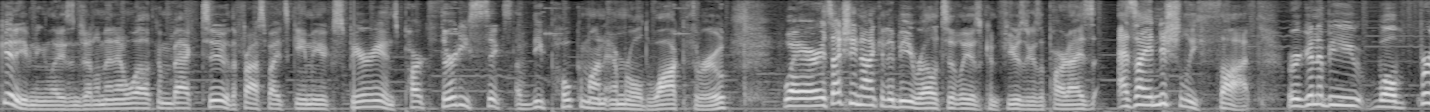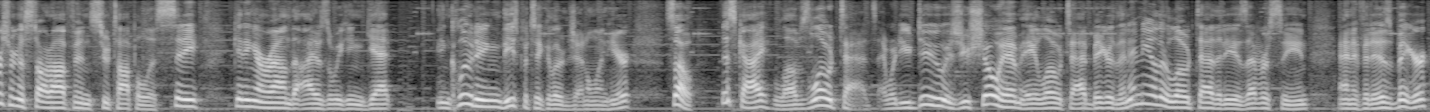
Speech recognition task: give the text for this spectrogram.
Good evening, ladies and gentlemen, and welcome back to the FrostBytez Gaming Experience, part 36 of the Pokemon Emerald walkthrough, where it's actually not going to be relatively as confusing as a part as, as I initially thought. We're going to be, well, first we're going to start off in Sootopolis City, getting around the items that we can get, including these particular gentlemen here. So, this guy loves Lotads, and what you do is you show him a Lotad bigger than any other Lotad that he has ever seen, and if it is bigger,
